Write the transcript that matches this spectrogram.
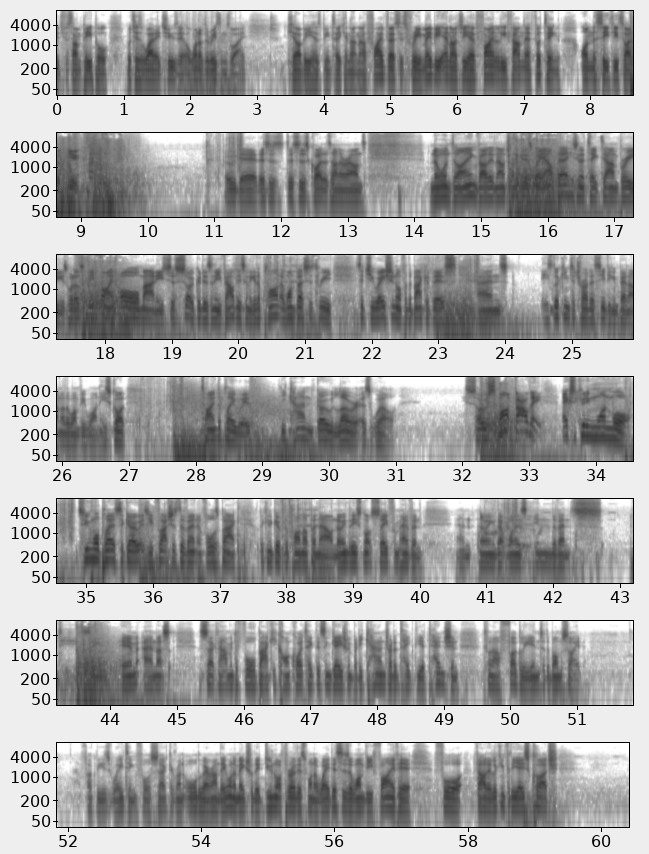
advantage for some people, which is why they choose it, or one of the reasons why. KRB has been taken out now. Five versus three. Maybe NRG have finally found their footing on the CT side of Nuke. Oh dear, this is this is quite the turnaround. No one dying. Valde now trying to get his way out there. He's going to take down Brehze. What else can he find? Oh man, he's just so good, isn't he? Valde's going to get a plant, a one versus three situation off of the back of this, and he's looking to try to see if he can bend out another 1v1. He's got time to play with. He can go lower as well. So smart, Valde! Executing one more. Two more players to go as he flashes the vent and falls back. Looking to go for the plant upper now, knowing that he's not safe from heaven. And knowing that one is in the vents. Teasing him, and that's CeRq now having to fall back. He can't quite take this engagement, but he can try to take the attention to allow Fugly into the bomb site. Fugly is waiting for CeRq to run all the way around. They want to make sure they do not throw this one away. This is a 1v5 here for Valde, looking for the ace clutch.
